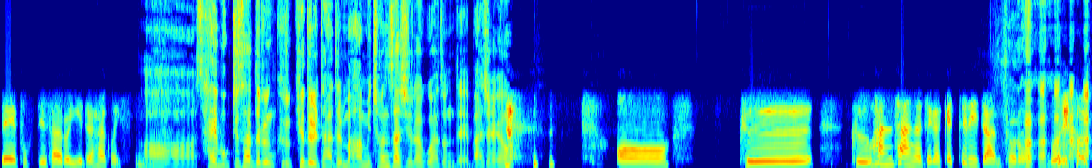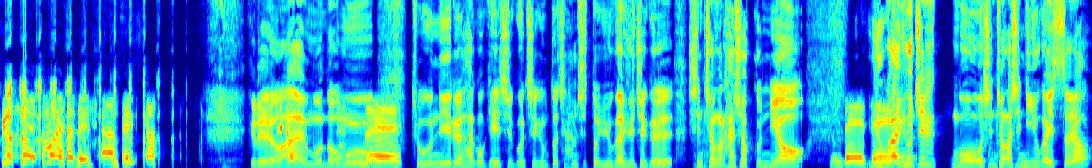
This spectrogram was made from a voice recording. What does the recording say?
네, 복지사로 일을 하고 있습니다. 아, 사회복지사들은 그렇게들 다들 마음이 천사시라고 하던데 맞아요? 어, 그, 그 환상을 제가 깨뜨리지 않도록 노력을 해봐야 되지 않을까? 그래요. 아유, 뭐 너무 네. 좋은 일을 하고 계시고 지금 또 잠시 또 육아휴직을 신청을 하셨군요. 네, 네. 육아휴직 뭐 신청하신 이유가 있어요?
